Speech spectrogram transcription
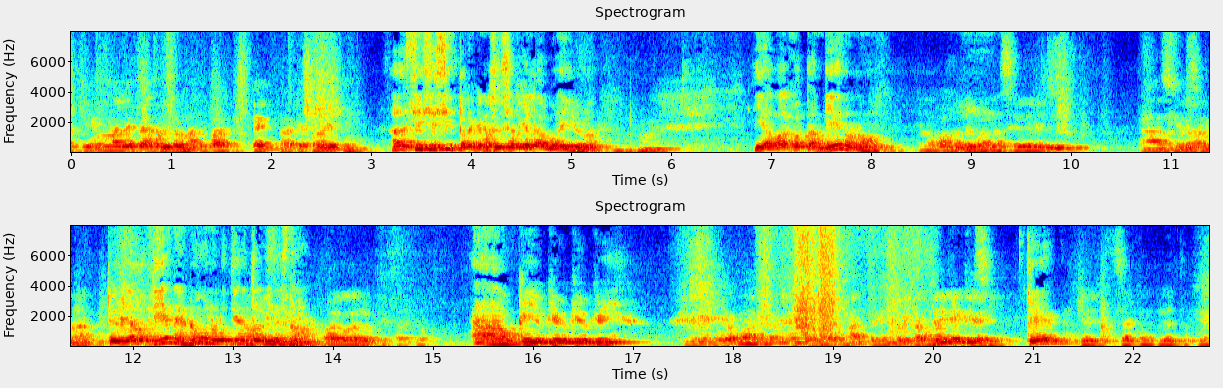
aquí una letra de policarbonato para que, para que todo aquí. Ah, sí, sí, sí, para que no se salga el agua ahí, ¿no? ¿Y abajo también o no? Abajo le van a hacer el, Ah, sí, lo van a... Pero ya lo tiene, ¿no? ¿No lo tiene todavía este? algo de lo que faltó. Ah, ok, ok, ok, ok. Y le voy a poner también el Yo diría que sí, ¿Qué? que sea completo. Pues.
